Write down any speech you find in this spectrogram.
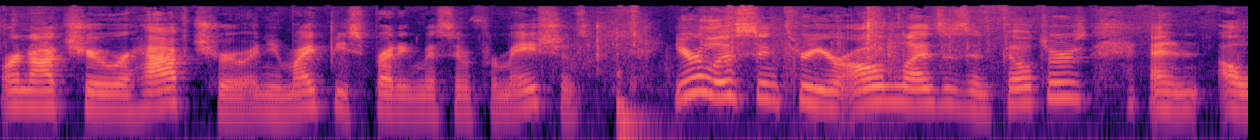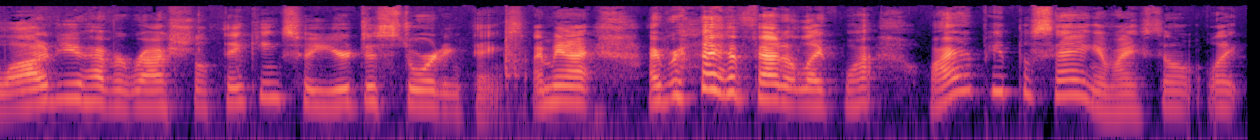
or not true or half true, and you might be spreading misinformation, you're listening through your own lenses and filters, and a lot of you have irrational thinking, so you're distorting things. I mean, I, I really have found it like, why, why are people saying, am I still like,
